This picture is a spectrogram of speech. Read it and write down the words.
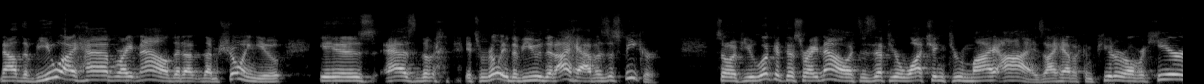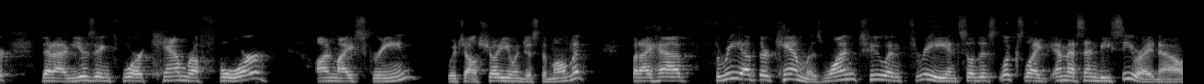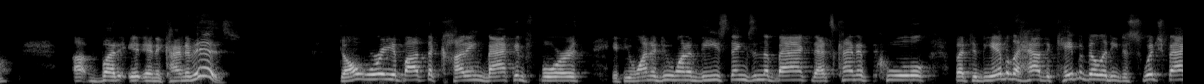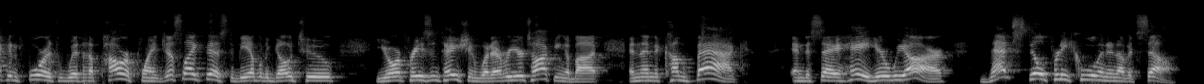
Now the view I have right now that I'm showing you is as the, it's really the view that I have as a speaker. So if you look at this right now, it's as if you're watching through my eyes. I have a computer over here that I'm using for camera four on my screen, which I'll show you in just a moment. But I have three other cameras, one, two, and three. And so this looks like MSNBC right now, uh, but it, and it kind of is. Don't worry about the cutting back and forth. If you want to do one of these things in the back, that's kind of cool. But to be able to have the capability to switch back and forth with a PowerPoint just like this, to be able to go to your presentation, whatever you're talking about, and then to come back and to say, hey, here we are, that's still pretty cool in and of itself.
